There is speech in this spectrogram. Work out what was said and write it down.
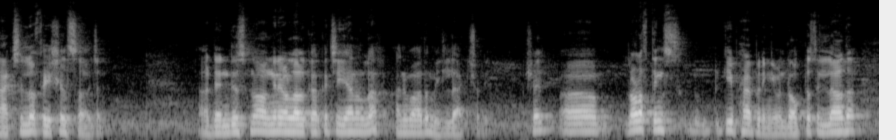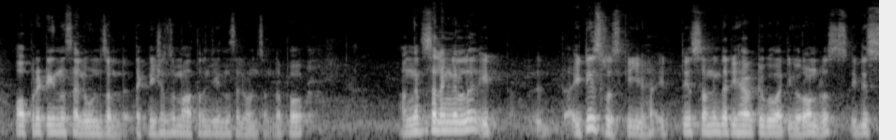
maxillofacial surgeon ഡെന്റിസ്റ്റിനോ അങ്ങനെയുള്ള ആൾക്കാർക്ക് ചെയ്യാനുള്ള അനുവാദം ഇല്ല ആക്ച്വലി പക്ഷേ lot of things keep happening even doctors ഇല്ലാതെ ഓപ്പറേറ്റ് ചെയ്യുന്ന സലൂൺസ് ഉണ്ട്. ടെക്നീഷ്യൻസ് മാത്രം ചെയ്യുന്ന സലൂൺസ് ഉണ്ട്. അപ്പോൾ അങ്ങനത്തെ സ്ഥലങ്ങളിൽ it it is risk you it is something that you have to go at your own risk it is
